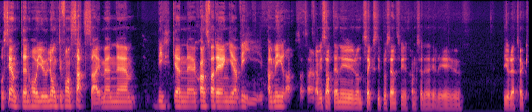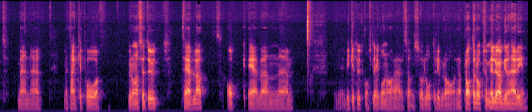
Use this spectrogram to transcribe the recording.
procenten har ju långt ifrån satt sig. Men eh, vilken eh, chansvärdering ger vi Palmyra? Så att säga? Ja, vi satt den i runt 60 procents vinstchans. Det, det, är ju, det är ju rätt högt. Men eh, med tanke på hur hon har sett ut, tävlat och även eh, vilket utgångsläge hon har här så, så, låter det bra. Jag pratade också med Lövgren här in,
